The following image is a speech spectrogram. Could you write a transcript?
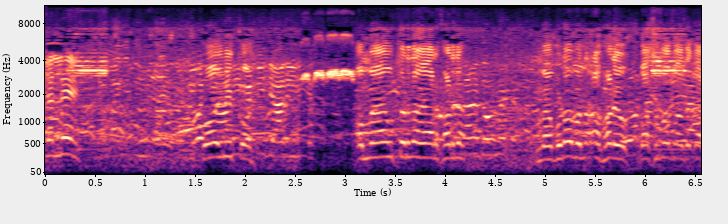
ਚੱਲੇ। ਕੋਈ ਨਹੀਂ ਕੋਈ ਉਹ ਮੈਂ ਉਤਰਦਾ ਯਾਰ ਖੜ ਜਾ। ਮੈਂ ਬੁੜਾ ਬੰਦਾ ਫੜਿਓ ਬਸ ਮੈਂ ਬੰਦ ਕਰ।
